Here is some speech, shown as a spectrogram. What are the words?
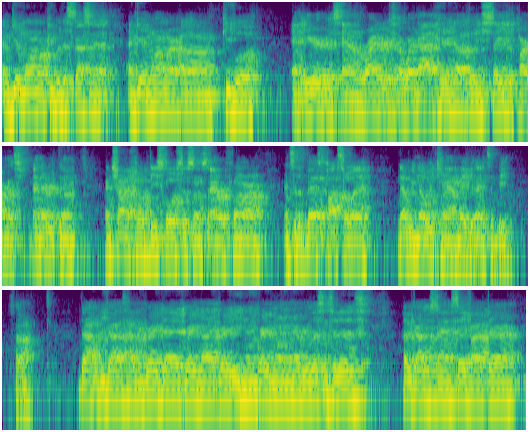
and get more and more people discussing it, and get more and more um, people and ears and writers or whatnot hitting up these state departments and everything and trying to help these school systems and reform into the best possible way that we know we can make it into be. So then I hope you guys having a great day, great night, great evening, great morning whenever you listen to this. Hope you guys are staying safe out there,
